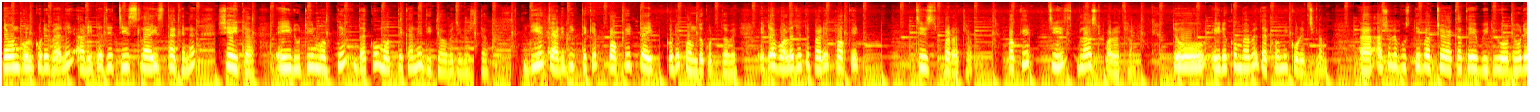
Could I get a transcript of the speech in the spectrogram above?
যেমন গোল করে বেলে, আর এটা যে চিজ স্লাইস থাকে না, সেইটা। এই রুটির মধ্যে, দেখো, মধ্যেখানে দিতে হবে জিনিসটা। দিয়ে চারিদিক থেকে পকেট টাইপ করে বন্ধ করতে হবে। এটা বলা যেতে পারে pocket cheese paratha. Pocket cheese blast paratha. তো এইরকমভাবে দেখো আমি করেছিলাম। আসলে বুঝতেই পারছ, এক হাতে ভিডিও ধরে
